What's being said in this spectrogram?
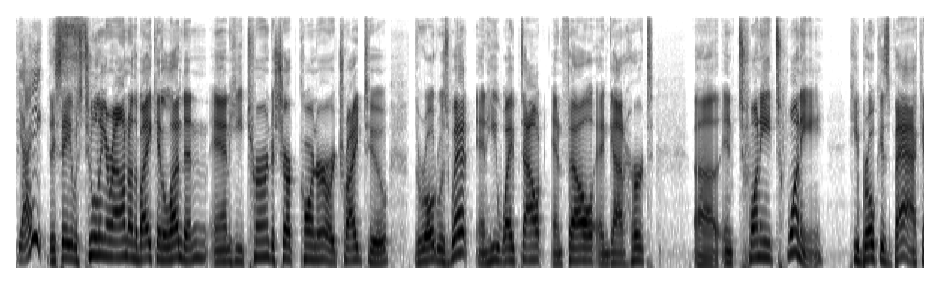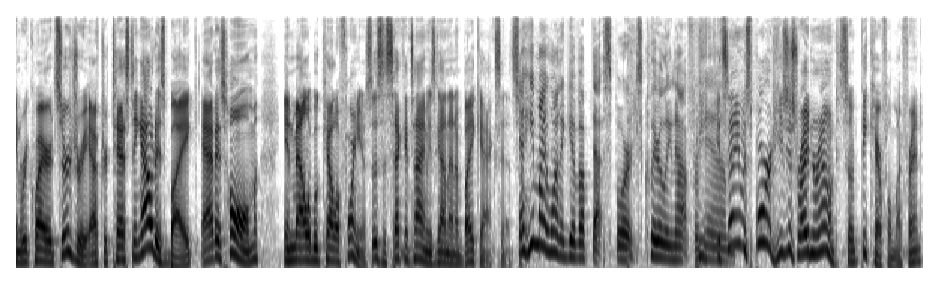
Yikes. They say he was tooling around on the bike in London and he turned a sharp corner or tried to. The road was wet and he wiped out and fell and got hurt. Uh, in 2020, he broke his back and required surgery after testing out his bike at his home in Malibu, California. So this is the second time he's gotten in a bike accident. So Yeah, he might want to give up that sport. It's clearly not for him. it's not even a sport. He's just riding around. So be careful, my friend.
